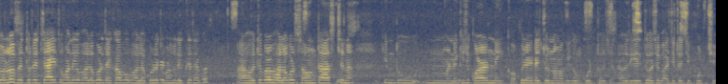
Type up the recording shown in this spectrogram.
চলো ভেতরে যাই, তোমাদেরকে ভালো করে দেখাবো, ভালো করে তোমরা দেখতে থাকো। আর হয়তো পারে ভালো করে সাউন্ডটা আসছে না, কিন্তু মানে কিছু করার নেই কপিরাইটের জন্য আমাকে এরকম করতে হচ্ছে। আর ওইদিকে দেখতে পাচ্ছি বাজি টাজি ফুটছে।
